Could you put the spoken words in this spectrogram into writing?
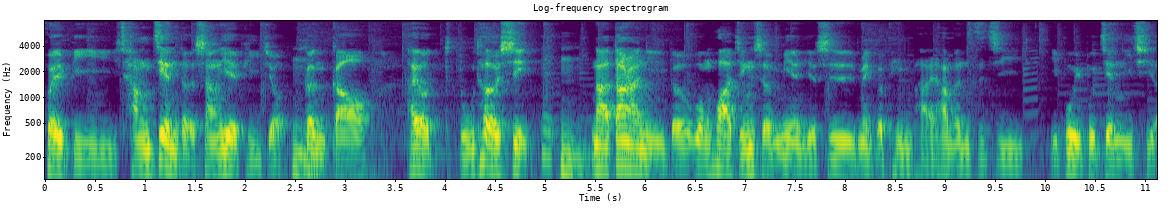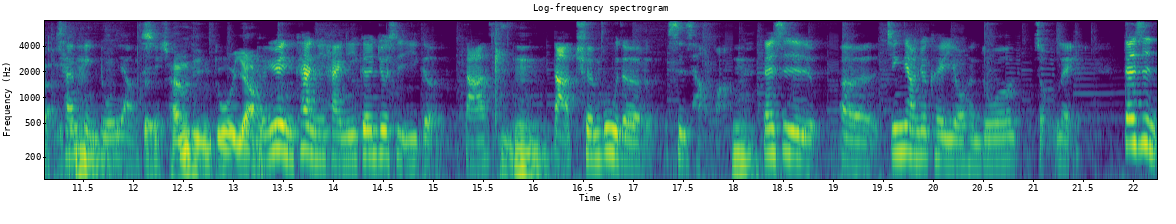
会比常见的商业啤酒更高，嗯、还有独特性。嗯嗯，那当然，你的文化精神面也是每个品牌他们自己一步一步建立起来的。产品多样性，对，产品多样。对，因为你看，你海尼根就是一个打嗯打全部的市场嘛。嗯，但是呃，精酿就可以有很多种类。但是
